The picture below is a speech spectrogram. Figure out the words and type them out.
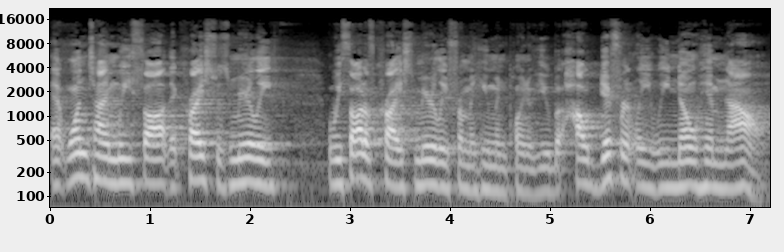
At one time we thought that Christ was merely we thought of Christ merely from a human point of view, but how differently we know him now."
